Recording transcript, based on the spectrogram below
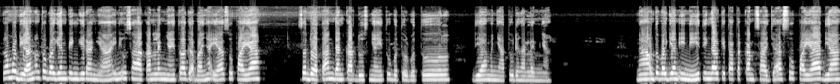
Kemudian untuk bagian pinggirannya ini usahakan lemnya itu agak banyak ya supaya sedotan dan kardusnya itu betul-betul dia menyatu dengan lemnya. Nah, untuk bagian ini tinggal kita tekan saja supaya dia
